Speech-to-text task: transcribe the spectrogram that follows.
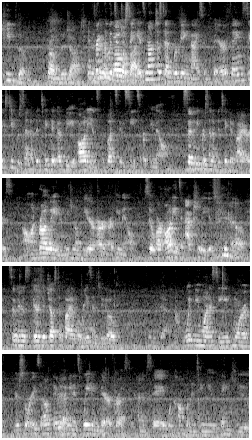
keep them from the jobs. And frankly, what's interesting, it's not just a we're being nice and fair thing. Sixty percent of the ticket of the audience, the butts in seats, are female. Seventy percent of the ticket buyers on Broadway and in regional theater are, are female. So our audience actually is female. So there's there's a justifiable reason to go. Wouldn't you want to see more of your stories out there? I mean, it's waiting there for us to kind of say we're complimenting you, thank you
